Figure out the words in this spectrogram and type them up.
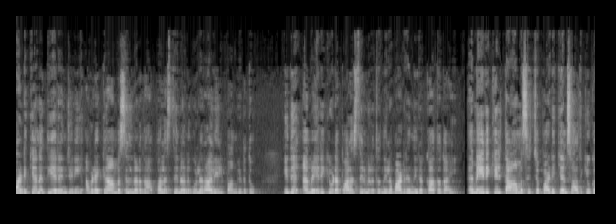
പഠിക്കാനെത്തിയ രഞ്ജിനി അവിടെ ക്യാമ്പസിൽ നടന്ന പലസ്തീൻ അനുകൂല റാലിയിൽ പങ്കെടുത്തു. ഇത് അമേരിക്കയുടെ പലസ്തീൻ വിരുദ്ധ നിലപാടിന് നിരക്കാത്തതായി. അമേരിക്കയിൽ താമസിച്ച് പഠിക്കാൻ സാധിക്കുക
